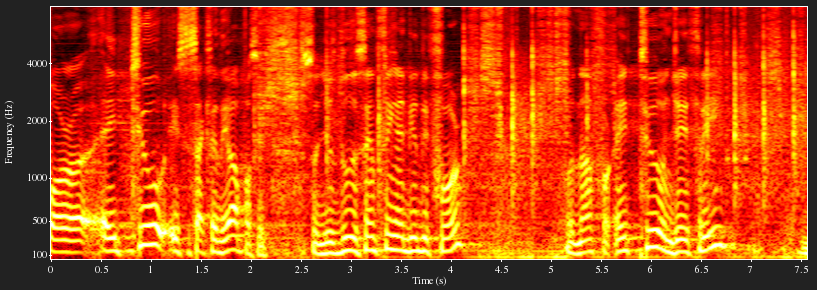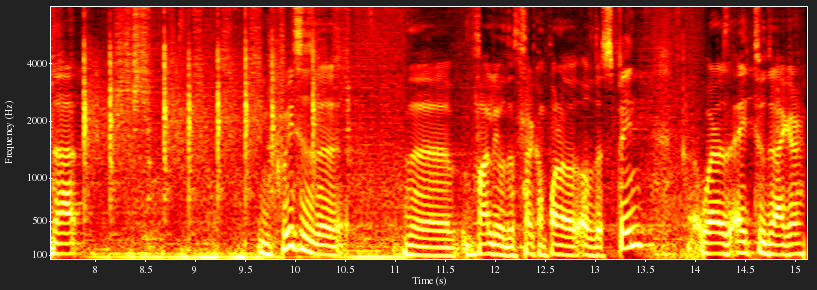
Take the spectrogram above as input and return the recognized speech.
for A2 it's exactly the opposite. So just do the same thing I did before, but now for A2 on J3, that increases the, the value of the third component of the spin, whereas the A2 dagger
